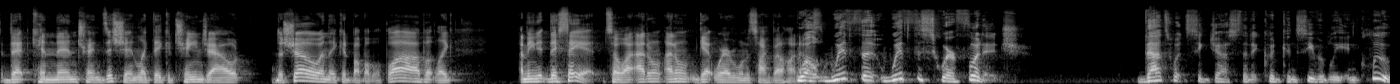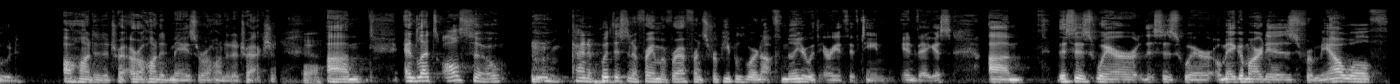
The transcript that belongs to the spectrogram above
that can then transition. Like they could change out the show and they could blah blah blah blah. But like I mean, they say it, so I, I don't. I don't get where everyone is talking about haunted. house. Well, with the with the square footage, that's what suggests that it could conceivably include a haunted attra- or a haunted maze or a haunted attraction. Yeah. Um, and let's also kind of put this in a frame of reference for people who are not familiar with Area 15 in Vegas. Um, this is where this is where Omega Mart is from Meow Wolf.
